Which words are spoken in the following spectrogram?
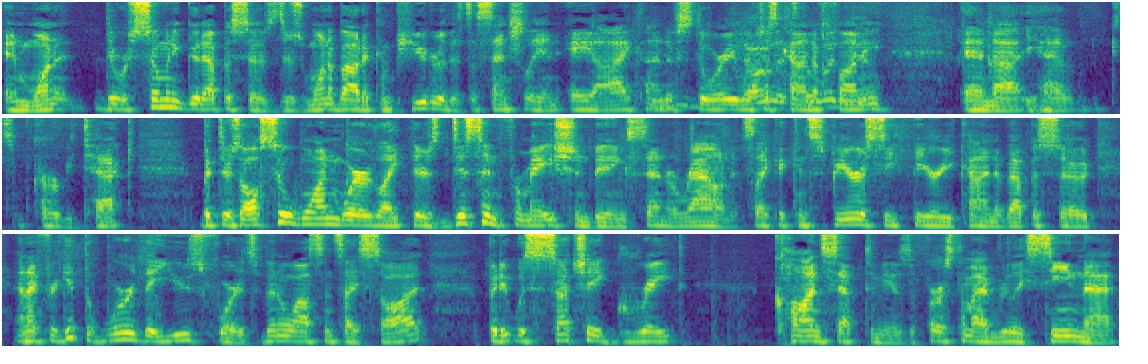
And one, there were so many good episodes. There's one about a computer that's essentially an AI kind of story, which Oh, is kind of funny. And uh, you have some Kirby tech. But there's also one where like there's disinformation being sent around. It's like a conspiracy theory kind of episode. And I forget the word they used for it. It's been a while since I saw it, but it was such a great concept to me. It was the first time I'd really seen that,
